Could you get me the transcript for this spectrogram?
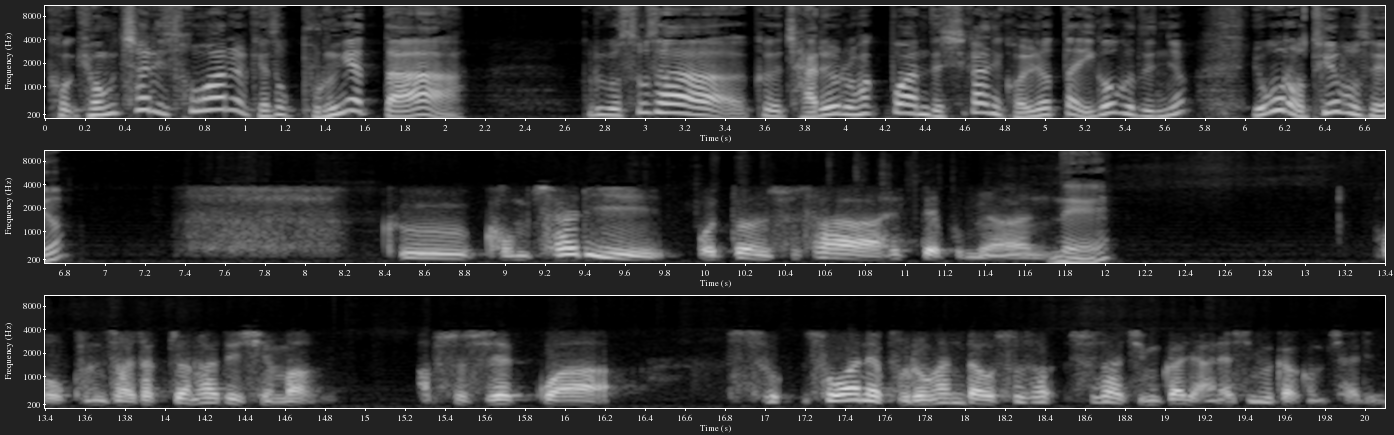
경찰이 소환을 계속 불응했다. 그리고 수사 그 자료를 확보하는데 시간이 걸렸다 이거거든요. 이건 어떻게 보세요? 그 검찰이 어떤 수사할 때 보면 네. 뭐 군사 작전 하듯이 막 압수수색과 소, 소환에 불응한다고 수사, 수사 지금까지 안 했습니까 검찰이?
